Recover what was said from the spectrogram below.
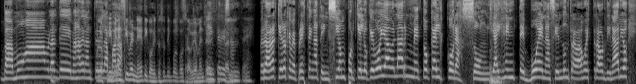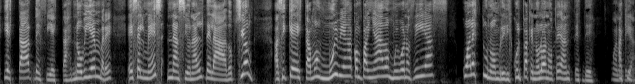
Vamos a hablar de más adelante de los las crímenes balas. cibernéticos y todo ese tipo de cosas, obviamente. Qué interesante. Pero ahora quiero que me presten atención porque lo que voy a hablar me toca el corazón y hay gente buena haciendo un trabajo extraordinario y está de fiestas. Noviembre es el mes nacional de la adopción. Así que estamos muy bien acompañados. Muy buenos días. ¿Cuál es tu nombre? Y disculpa que no lo anoté antes de Buenos Aquí. días.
